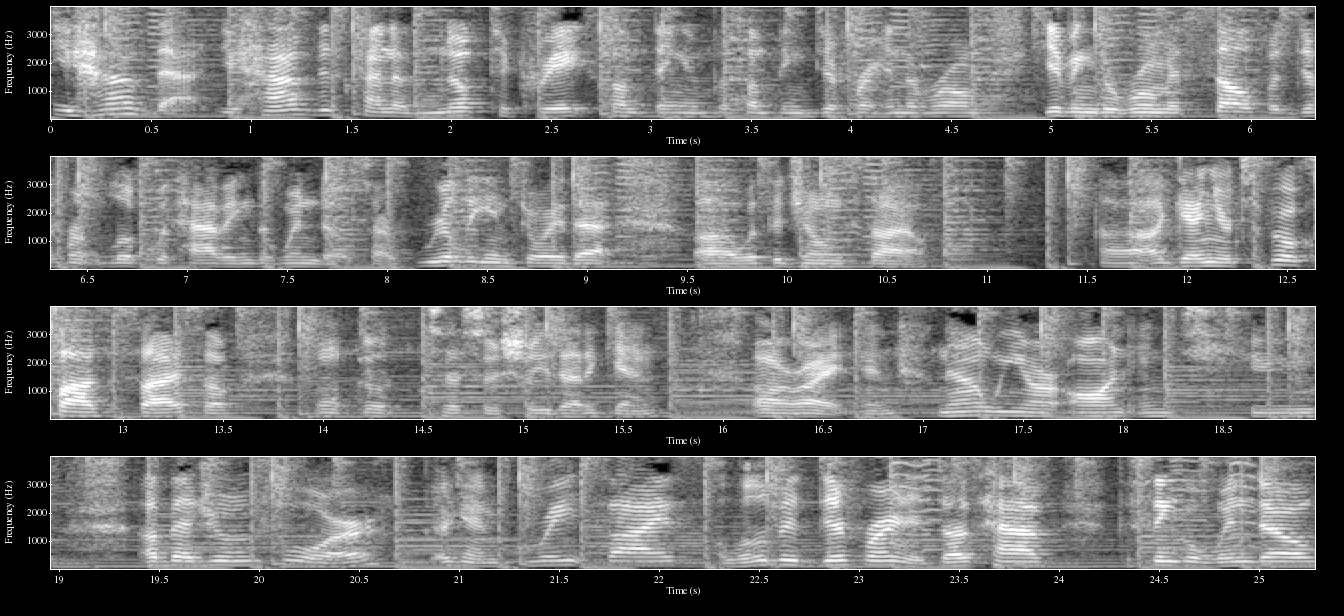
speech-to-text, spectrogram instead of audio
you have that. You have this kind of nook to create something and put something different in the room, giving the room itself a different look with having the windows. So I really enjoy that uh, with the Jones style. Uh, again, your typical closet size, so won't go just to show you that again. All right, and now we are on into a bedroom four. Again, great size, a little bit different. It does have the single window,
